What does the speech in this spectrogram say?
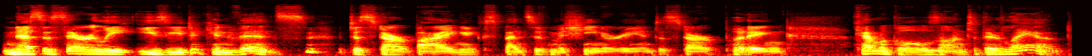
necessarily easy to convince to start buying expensive machinery and to start putting chemicals onto their land.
